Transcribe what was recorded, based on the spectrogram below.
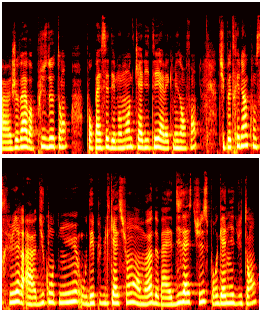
euh, je veux avoir plus de temps pour passer des moments de qualité avec mes enfants, tu peux très bien construire euh, du contenu ou des publications en mode bah, 10 astuces pour gagner du temps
